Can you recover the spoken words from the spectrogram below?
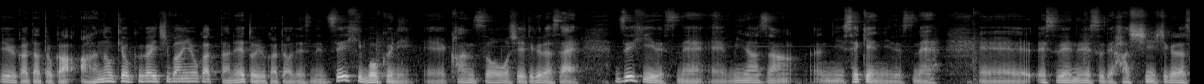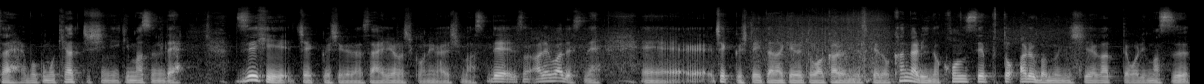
いう方とかあの曲が一番良かったねという方はですね是非僕に、えー、感想を教えてください是非ですね、えー、皆さんに世間にですね、えー、SNS で発信してください僕もキャッチしに行きますんでぜひチェックしてください。よろしくお願いします。で、そのあれはですね、えー、チェックしていただけるとわかるんですけど、かなりのコンセプトアルバムに仕上がっております。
